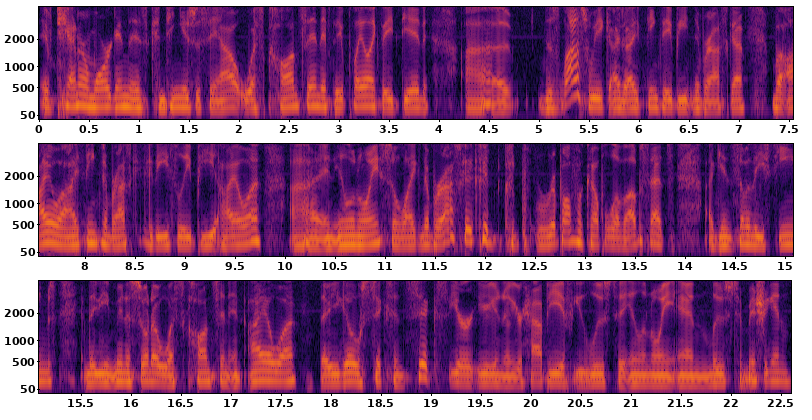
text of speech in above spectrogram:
if Tanner Morgan is continues to stay out, Wisconsin, if they play like they did uh, this last week, I, I, think they beat Nebraska. But Iowa, I think Nebraska could easily beat Iowa uh, and Illinois. So like Nebraska could could rip off a couple of upsets against some of these teams. And they beat Minnesota, Wisconsin, and Iowa. There you go, six and six. You're, you're you know you're happy if you lose to Illinois and lose to Michigan.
